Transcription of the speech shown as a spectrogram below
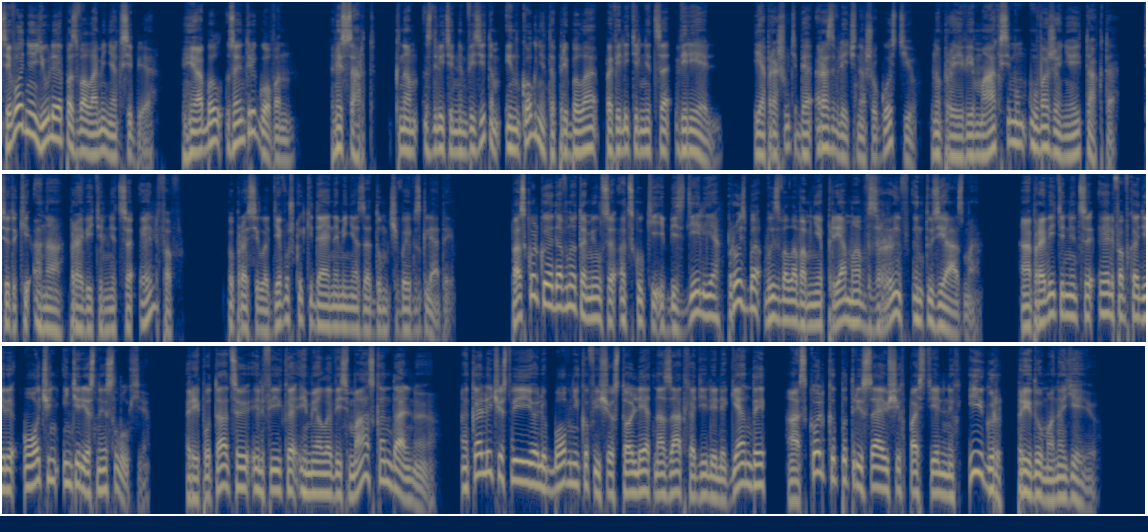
Сегодня Юлия позвала меня к себе. Я был заинтригован. «Лесард, к нам с длительным визитом инкогнито прибыла повелительница Вериэль. Я прошу тебя развлечь нашу гостью, но прояви максимум уважения и такта. Все-таки она правительница эльфов?» — попросила девушка, кидая на меня задумчивые взгляды. Поскольку я давно томился от скуки и безделья, просьба вызвала во мне прямо взрыв энтузиазма. О правительнице эльфов ходили очень интересные слухи. Репутацию эльфийка имела весьма скандальную. О количестве ее любовников еще сто лет назад ходили легенды, а сколько потрясающих постельных игр придумано ею.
